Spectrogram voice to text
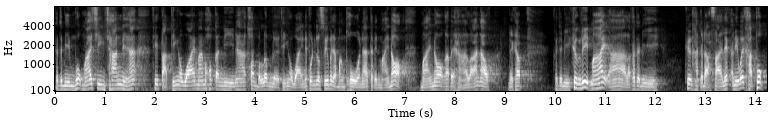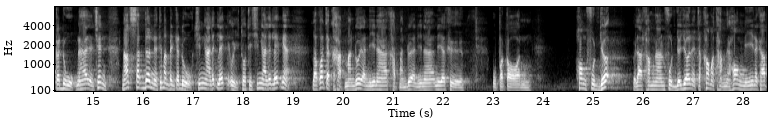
ก็จะมีพวกไม้ชิงชันเนี่ยฮะที่ตัดทิ้งเอาไว้ไม้มะฮอกกานีนะฮะท่อนเบลเริ่มเลยทิ้งเอาไว้นะพวกนี้เราซื้อมาจากบางโพนะแต่เป็นไม้นอก ไม้นอกครับไปหาร้านเอานะครับก็จะมีเครื่องรีดไม้อ่าแล้วก็จะมีเครื่องขัดกระดาษทรายเล็ก อันนี้ไว้ขัดพวกกระดูกนะฮะอย่างเช่นนัทซัดเดิลเนี่ยที่มันเป็นกระดูกชิ้นงานเล็กๆอุ้ยโทษทีชิ้นงานเล็กๆเนี่ยเราก็จะขัดมันด้วยอันนี้นะฮะขัดมันด้วยอันนี้นะนี่ก็คืออุปกรณ์ห้องฝุ่นเยอะ เวลาทำงานฝุ่นเยอะๆเนี่ยจะเข้ามาทำในห้องนี้นะครับ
